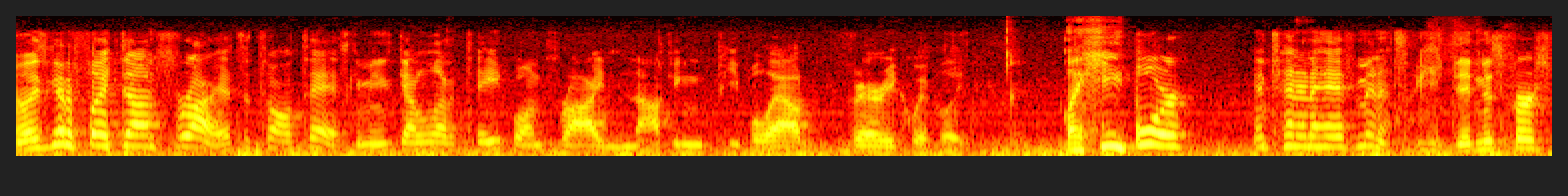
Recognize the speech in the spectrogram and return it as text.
Well, he's got to fight Don Frye. That's a tall task. I mean, he's got a lot of tape on Frye, knocking people out very quickly. Like he Or in 10 and a half minutes, like he did in his first.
